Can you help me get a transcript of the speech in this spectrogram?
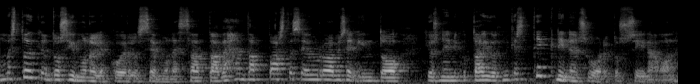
mun mielestä toikin on tosi monelle koiralle semmoinen, saattaa vähän tappaa sitä seuraamisen intoa, jos ne ei niinku tajua, että mikä se tekninen suoritus siinä on.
